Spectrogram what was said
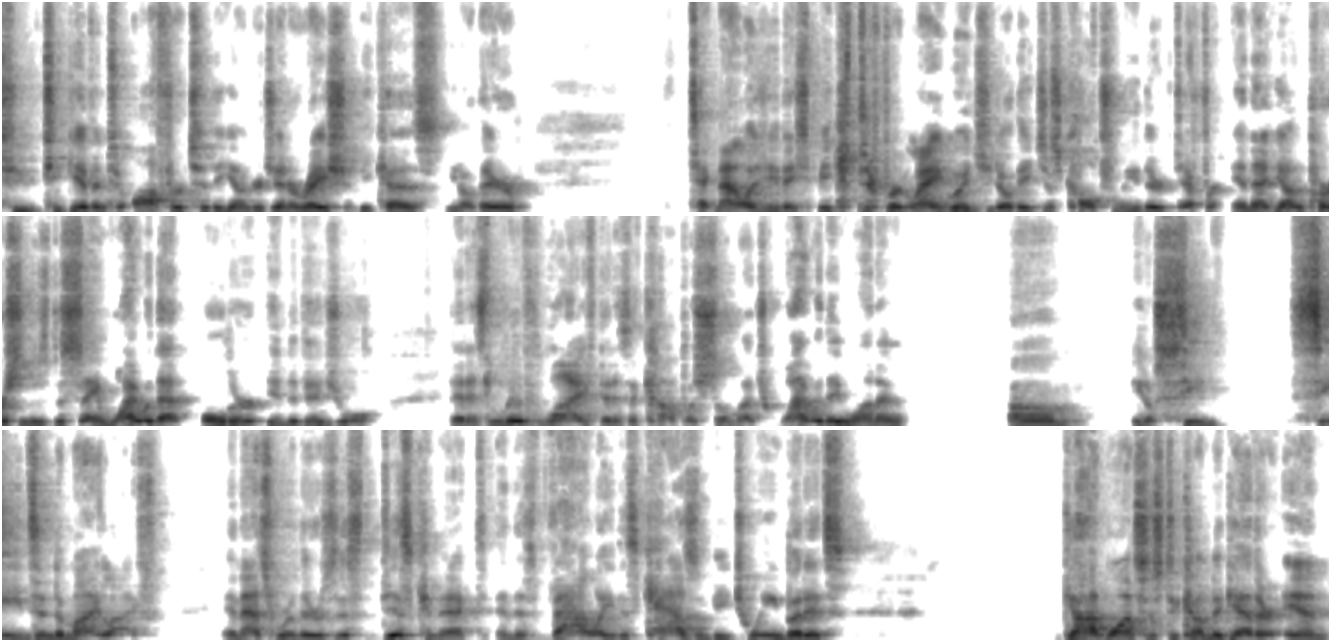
to to give and to offer to the younger generation because you know they're technology they speak a different language you know they just culturally they're different. And that young person is the same. Why would that older individual that has lived life that has accomplished so much why would they want to um, you know seed seeds into my life? And that's where there's this disconnect and this valley this chasm between but it's God wants us to come together. And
